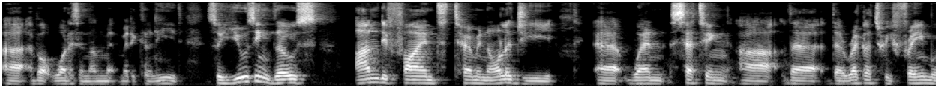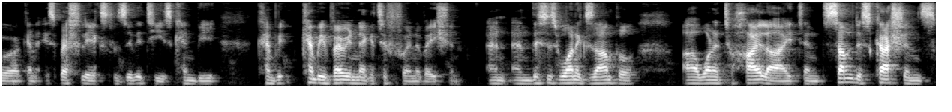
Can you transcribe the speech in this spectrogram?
uh, about what is an unmet medical need. So using those undefined terminology uh, when setting uh, the the regulatory framework and especially exclusivities can be can be can be very negative for innovation. And and this is one example I wanted to highlight. And some discussions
